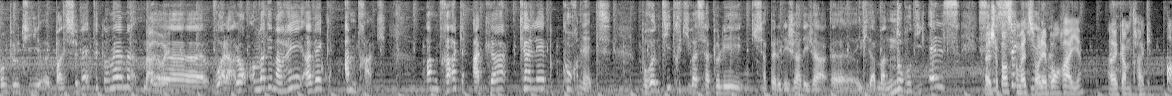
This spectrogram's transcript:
mon petit euh, pense-bête quand même. Bah, Euh, Voilà, alors on va démarrer avec Amtrak. Amtrak aka Caleb Cornet. Pour un titre qui va s'appeler, ou qui s'appelle déjà, déjà euh, évidemment Nobody Else. Euh, je pense qu'on va être sur les bons rails hein, avec Amtrak. Oh,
